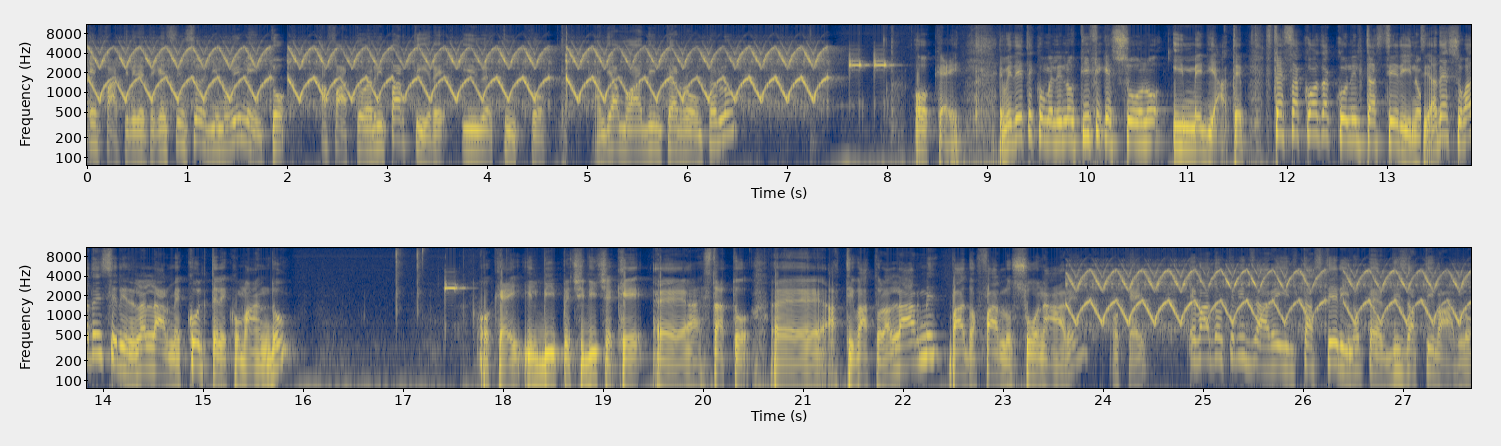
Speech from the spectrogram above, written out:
E infatti vedete che il sensore di movimento ha fatto ripartire il tutto. Andiamo ad interromperlo. Ok. E vedete come le notifiche sono immediate. Stessa cosa con il tastierino. Adesso vado a inserire l'allarme col telecomando. Ok il bip ci dice che eh, è stato eh, attivato l'allarme. Vado a farlo suonare. Ok e vado a utilizzare il tastierino per disattivarlo.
